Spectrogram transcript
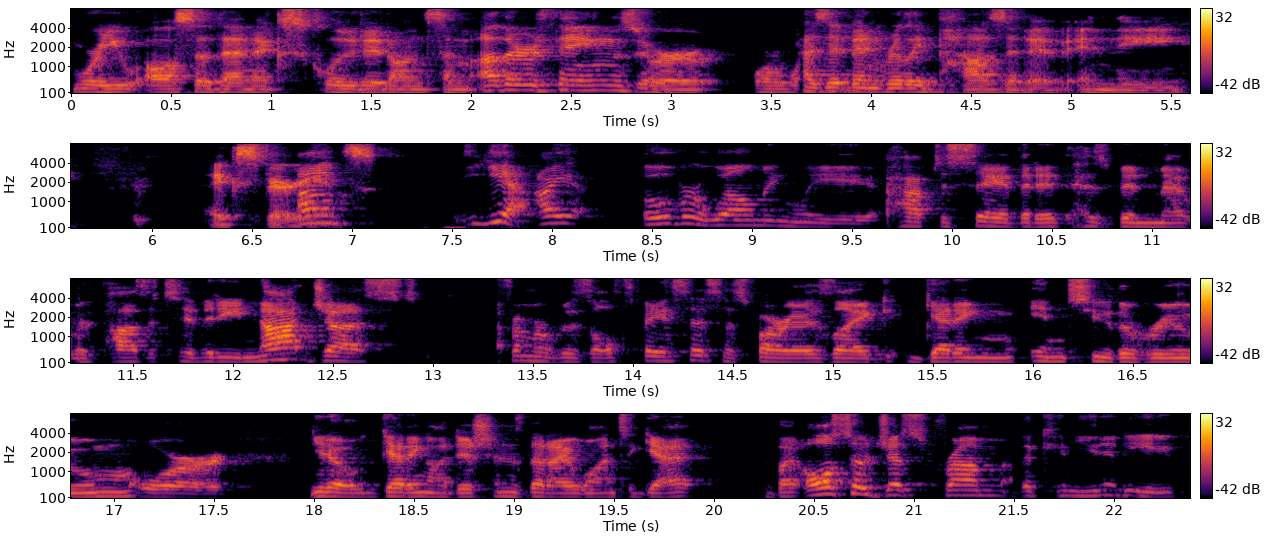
were you also then excluded on some other things or or has it been really positive in the experience? Um, yeah, I overwhelmingly have to say that it has been met with positivity, not just from a results basis as far as like getting into the room or you know getting auditions that I want to get, but also just from the community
